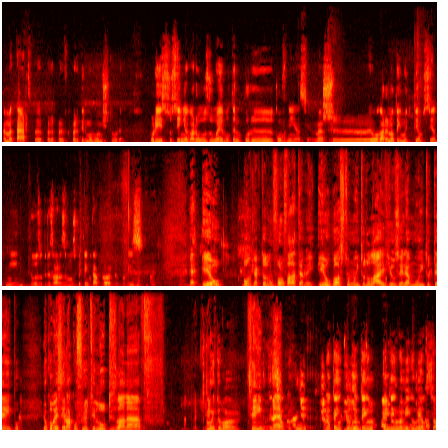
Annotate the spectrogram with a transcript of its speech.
a matar-te para, para, para, para ter uma boa mistura. Por isso, sim, agora uso o Ableton por uh, conveniência, mas uh, eu agora não tenho muito tempo, sento-me em duas ou três horas a música tem que estar pronta, por isso. é, eu, bom, já que todo mundo for falar também, eu gosto muito do live, uso ele há muito tempo. Eu comecei lá com o Fruity Loops lá na. Aqui. Muito bom. Sim, né? Eu tenho, eu, tenho, eu tenho um amigo meu que só.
